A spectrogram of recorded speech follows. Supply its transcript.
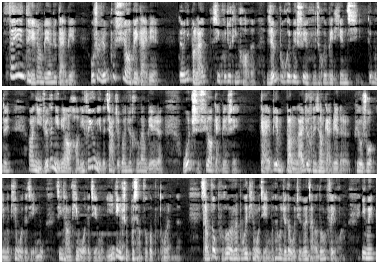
非得让别人去改变。我说人不需要被改变，对吧？你本来幸福就挺好的，人不会被说服，只会被天启，对不对？啊，你觉得你那样好，你非用你的价值观去衡量别人。我只需要改变谁？改变本来就很想改变的人，比如说你们听我的节目，经常听我的节目，一定是不想做个普通人的。想做普通人的不会听我节目，他会觉得我这个人讲的都是废话，因为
